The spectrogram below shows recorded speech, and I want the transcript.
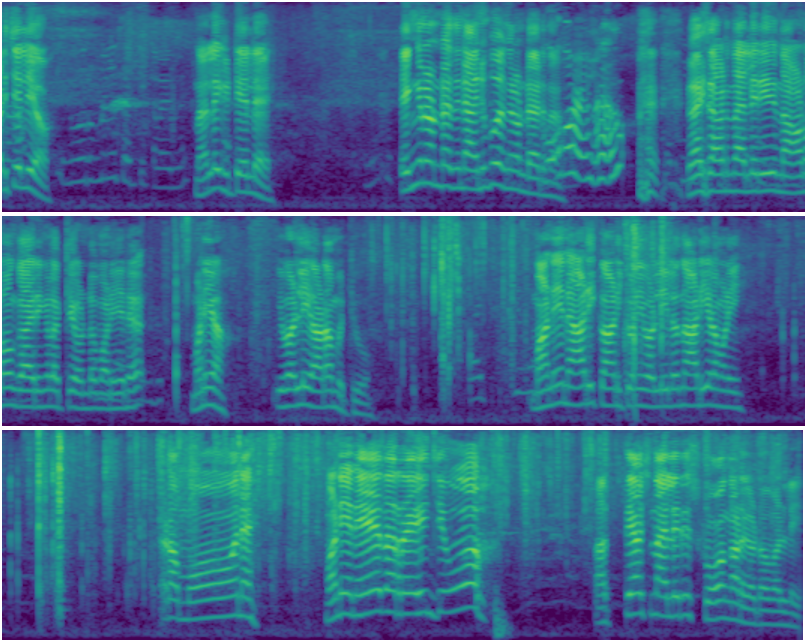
കടിച്ചല്ലയോ? നല്ല കിട്ടിയല്ലേ? എങ്ങനെ ഉണ്ട് ഇതിന്റെ അനുഭവം എങ്ങനെ ഉണ്ടായിരുന്നു ഗൈസ് അവിടെ നല്ല രീതിയിൽ നാണവും കാര്യങ്ങളൊക്കെ ഉണ്ട് മണിയന്. മണിയാ ഈ വള്ളി ആടാൻ പറ്റുമോ മണിയൻ ആടി കാണിക്കണോ ഈ വള്ളിയിൽ. ഒന്ന് ആടിയാണ് മണി. എടാ മോനെ. മണിയൻ ഏതാ റേഞ്ച് ഓ അത്യാവശ്യം നല്ല രീതിയിൽ സ്ട്രോങ് ആണ് കേട്ടോ വള്ളി.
